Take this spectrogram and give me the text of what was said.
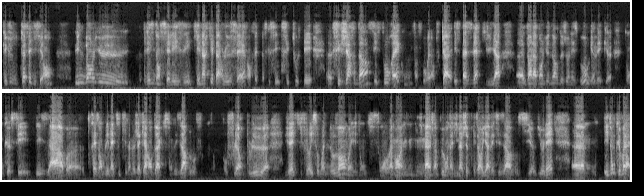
quelque chose de tout à fait différent. Une banlieue résidentiel aisé, qui est marqué par le vert, en fait, parce que c'est tous euh, ces, jardins, ces forêts, enfin forêts, en tout cas espaces verts qu'il y a euh, dans la banlieue nord de Johannesburg, avec euh, donc ces des arbres très emblématiques, ces fameux jacaranda, qui sont des arbres aux, fleurs bleues, violettes, qui fleurissent au mois de novembre, et donc qui sont vraiment une, image un peu, on a l'image de Pretoria avec ces arbres aussi violets. et donc voilà,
